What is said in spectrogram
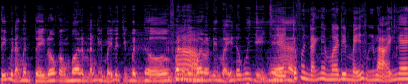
tiếng mình đẳng bình tuyền luôn. Còn mơ là mình đẳng đi mỹ là chuyện bình thường. Phải là mơ đẳng đi mỹ đó quý vị thì nha. chúc mình đẳng ngày mơ đi mỹ thuận lợi nha.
